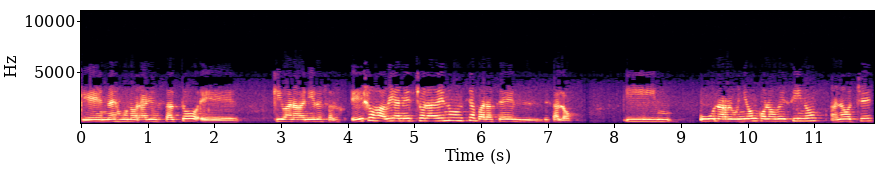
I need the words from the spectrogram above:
que no es un horario exacto, eh, que iban a venir desalojo. Ellos habían hecho la denuncia para hacer el desalojo. Y hubo una reunión con los vecinos anoche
